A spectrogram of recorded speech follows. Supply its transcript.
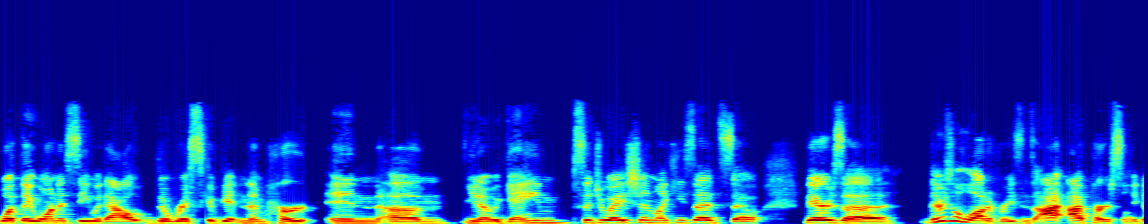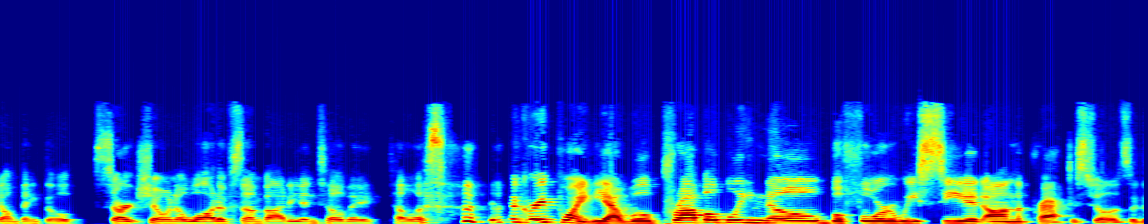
what they want to see without the risk of getting them hurt in, um, you know, a game situation, like he said. So there's a there's a lot of reasons. I, I personally don't think they'll start showing a lot of somebody until they tell us. A great point. Yeah, we'll probably know before we see it on the practice field. It's a,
